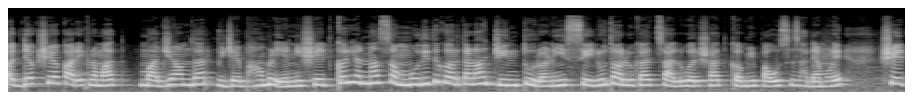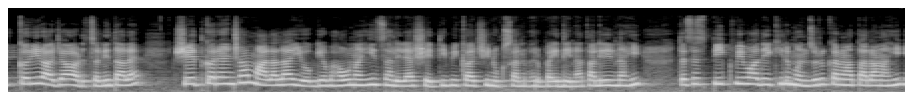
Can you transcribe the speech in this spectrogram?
अध्यक्षीय कार्यक्रमात माजी आमदार विजय भांबळे यांनी शेतकरी यांना संबोधित करताना जिंतूर आणि सेलू तालुक्यात चालू वर्षात कमी पाऊस झाल्यामुळे शेतकरी राजा अडचणीत आलाय. शेतकऱ्यांच्या मालाला योग्य भाव नाही झालेल्या शेती पिकाची नुकसान भरपाई देण्यात आलेली नाही तसेच पीक विमा देखील मंजूर करण्यात आला नाही.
